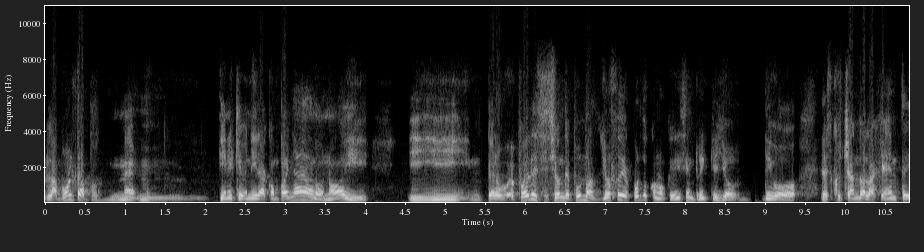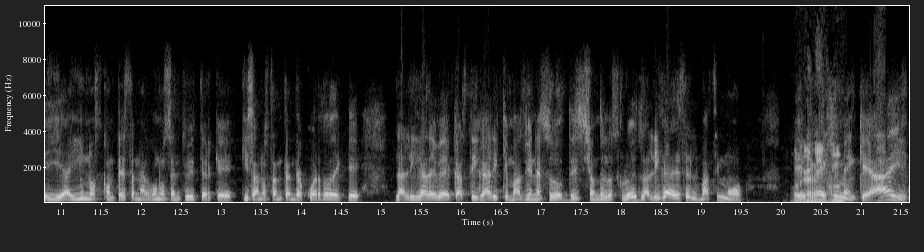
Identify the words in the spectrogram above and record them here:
la multa pues, me- mm, tiene que venir acompañado, ¿no? Y, y pero fue decisión de Pumas. Yo estoy de acuerdo con lo que dice Enrique. Yo digo, escuchando a la gente y ahí nos contestan algunos en Twitter que quizá no están tan de acuerdo de que la liga debe de castigar y que más bien es decisión de los clubes. La liga es el máximo eh, régimen que hay.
